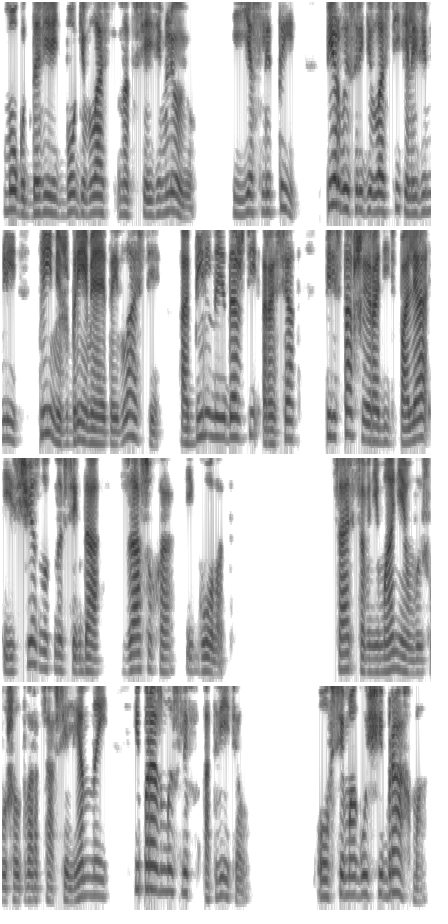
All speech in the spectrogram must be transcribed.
могут доверить боги власть над всей землею. И если ты, первый среди властителей земли, примешь бремя этой власти, обильные дожди росят, переставшие родить поля и исчезнут навсегда засуха и голод. Царь со вниманием выслушал Творца Вселенной и, поразмыслив, ответил. «О всемогущий Брахма!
